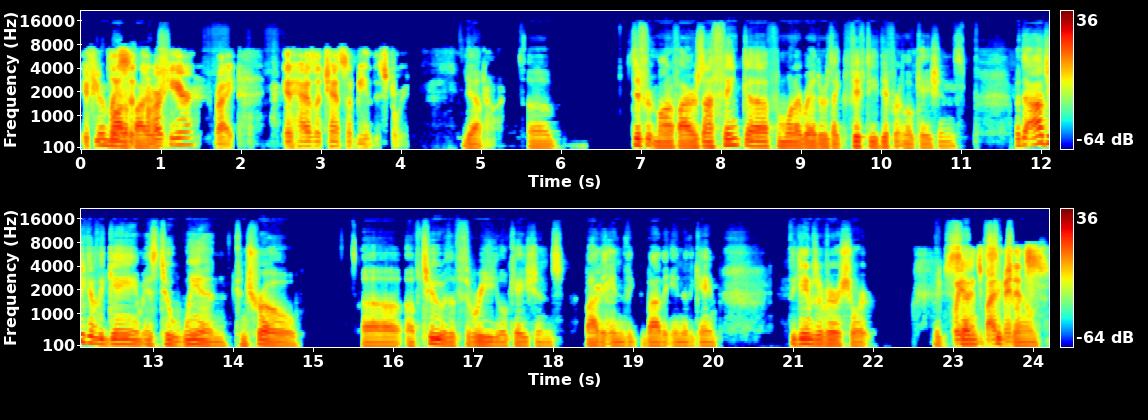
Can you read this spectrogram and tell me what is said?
if you They're place a card here, right, it has a chance of being destroyed. yeah, uh, different modifiers. And I think uh, from what I read, there was like fifty different locations. But the object of the game is to win control uh, of two of the three locations by the Mhm. end of the, by the end of the game. The games are very short, like Oh yeah, it's five six minutes, rounds.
